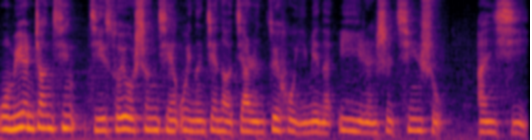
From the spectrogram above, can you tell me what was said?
我们愿张青及所有生前未能见到家人最后一面的异议人士亲属安息。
